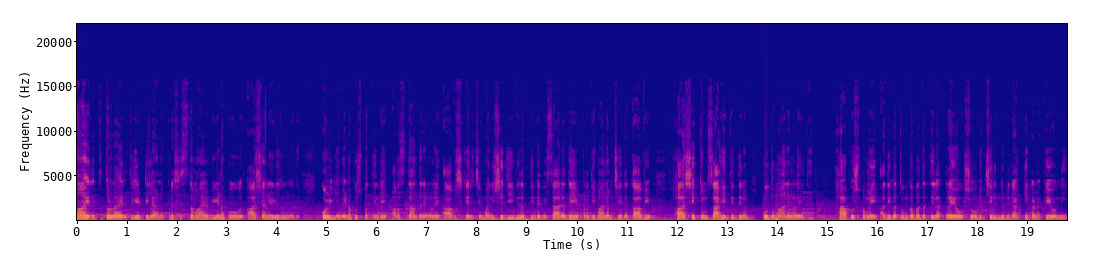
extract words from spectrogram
ആയിരത്തി തൊള്ളായിരത്തി എട്ടിലാണ് പ്രശസ്തമായ വീണപൂവ് ആശാൻ എഴുതുന്നത്. കൊഴിഞ്ഞു വീണ പുഷ്പത്തിന്റെ അവസ്ഥാന്തരങ്ങളെ ആവിഷ്കരിച്ച് മനുഷ്യജീവിതത്തിന്റെ നിസാരതയെ പ്രതിപാനം ചെയ്ത കാവ്യം ഭാഷയ്ക്കും സാഹിത്യത്തിനും പുതുമാനങ്ങളേകി. ഹാ പുഷ്പമേ അധിക തുങ്കപഥത്തിൽ അത്രയോ ശോഭിച്ചിരുന്നൊരു രാജ്ഞി കണക്കെയോ നീ?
